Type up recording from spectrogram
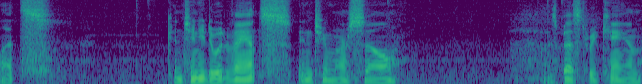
Let's continue to advance into Marcel as best we can.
